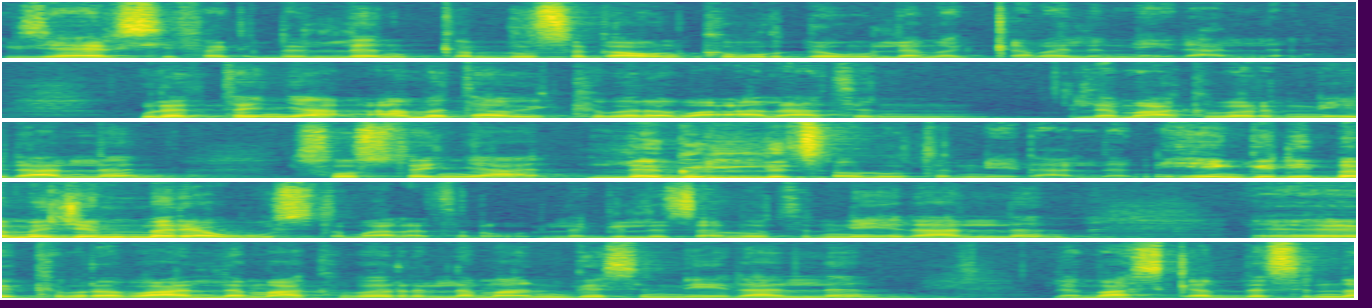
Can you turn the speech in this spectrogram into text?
እግዚአብሔር ሲፈቅድልን ቅዱስ ሥጋውን ክቡር ደሙን ለመቀበል እንሄዳለን። ሁለተኛ ዓመታዊ ክብረ በዓላትን ለማክበር እንሄዳለን። ሶስተኛ ለግል ጸሎት እንሄዳለን። ይሄ እንግዲህ በመጀመሪያው ውስጥ ማለት ነው። ለግል ጸሎት እንሄዳለን። ክብረ በዓል ለማክበር ለማንገስ እንሄዳለን። ለማስቀደስና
